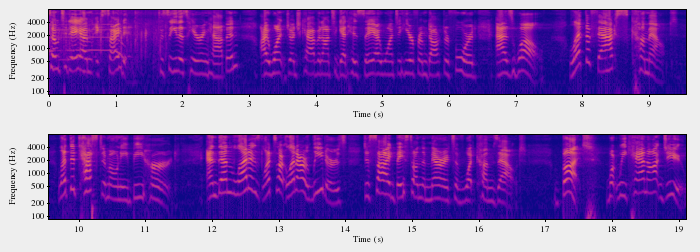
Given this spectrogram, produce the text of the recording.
So today I'm excited to see this hearing happen. I want Judge Kavanaugh to get his say. I want to hear from Dr. Ford as well. Let the facts come out. Let the testimony be heard. And then let us let's our, let our leaders decide based on the merits of what comes out. But what we cannot do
